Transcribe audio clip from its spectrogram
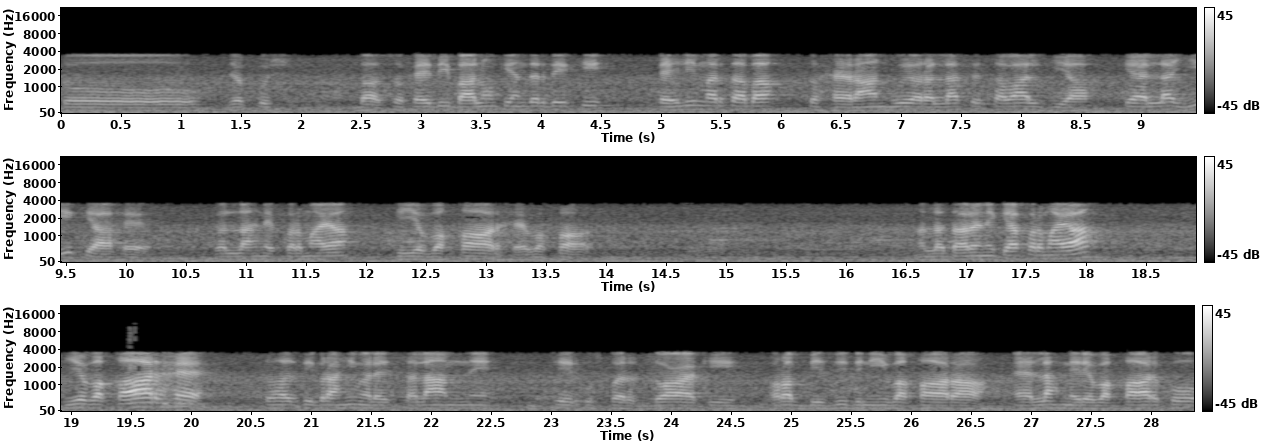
تو جب کچھ سفیدی بالوں کے اندر دیکھی، پہلی مرتبہ تو حیران ہوئے اور اللہ سے سوال کیا کہ اللہ یہ کیا ہے؟ تو اللہ نے فرمایا کہ یہ وقار ہے، وقار۔ اللہ تعالیٰ نے کیا فرمایا؟ یہ وقار ہے۔ تو حضرت ابراہیم علیہ السلام نے پھر اس پر دعا کی، رب زدنی وقارا۔ اے اللہ، میرے وقار کو،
